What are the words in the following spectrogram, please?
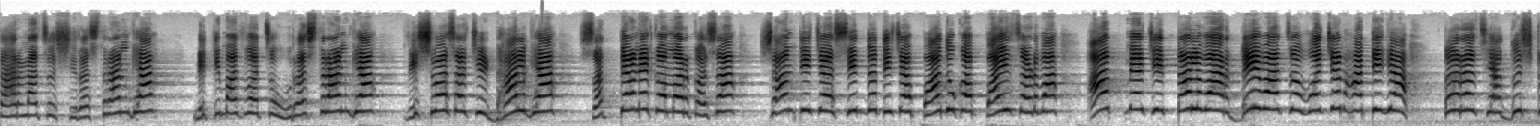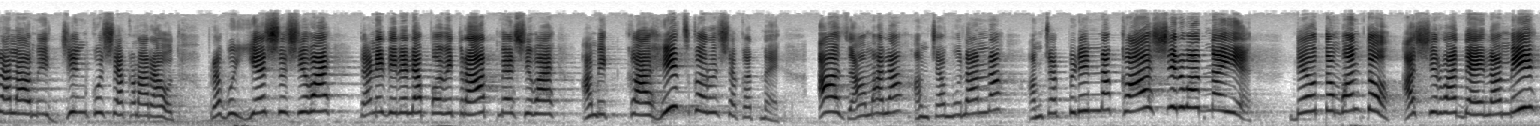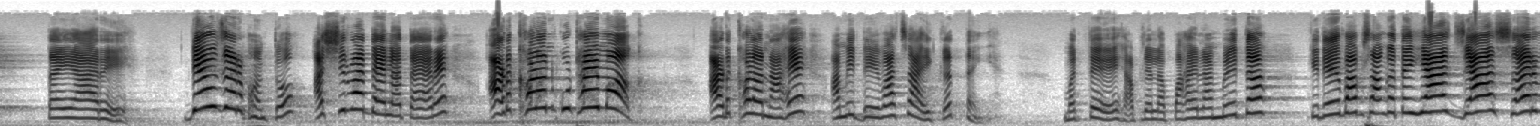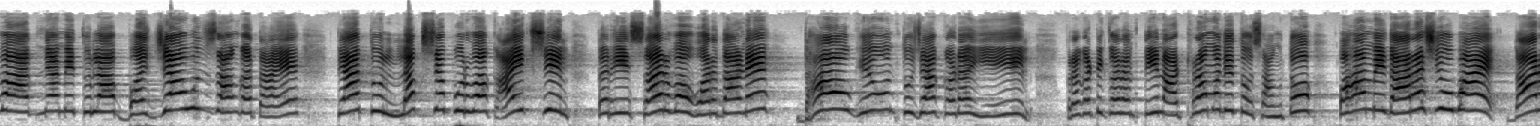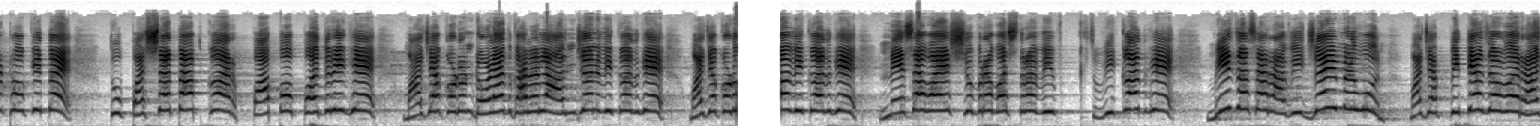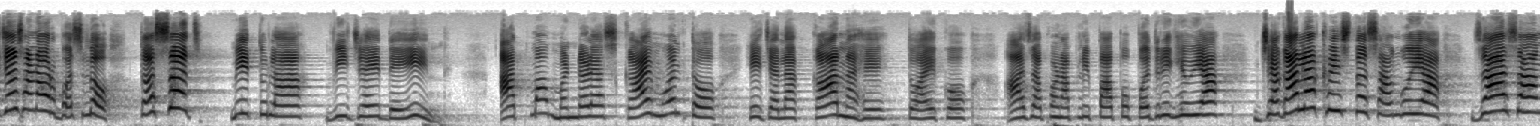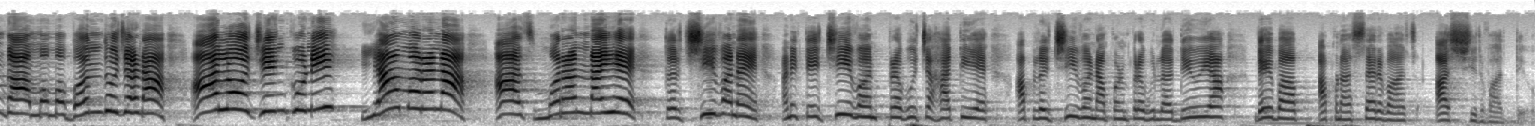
तारणाचं शिरस्त्राण घ्या नीतिमत्वाचं उरस्त्राण घ्या विश्वासाची ढाल घ्या सत्याने कमर कसा शांतीच्या सिद्धतीच्या पादुका पायी चढवा आत्म्याची तलवार देवाचं वचन हाती घ्या. तरच या दुष्टाला आम्ही जिंकू शकणार आहोत. प्रभू येशू शिवाय त्याने दिलेल्या पवित्र आत्म्याशिवाय आम्ही काहीच करू शकत नाही. आज आम्हाला आमच्या मुलांना आमच्या पिढींना का आशीर्वाद नाहीये? देव तर म्हणतो आशीर्वाद द्यायला मी तयार आहे. देव जर म्हणतो आशीर्वाद द्यायला तयार आहे अडखळण कुठं आहे मग? अडखळण आहे आम्ही देवाचं ऐकत नाही मग ते आपल्याला पाहायला मिळतं की देवबाप सांगत ह्या ज्या सर्व आज्ञा मी तुला बजावून सांगत आहे त्या तू लक्षपूर्वक ऐकशील तर ही सर्व वरदाने धाव घेऊन तुझ्याकडे येईल. प्रगटीकरण तीन अठरा मध्ये तो सांगतो पहा मी दाराशी उभा आहे दार ठोकीत आहे. तू पश्चाताप कर पाप पदरी घे. माझ्याकडून डोळ्यात घालायला अंजन विकत घे. माझ्याकडून विकत घे. नेसावाय शुभ्र वस्त्र विक विकत घे. मी जसा रा- विजय मिळवून माझ्या पित्याजवळ राजासनावर बसलो तसंच मी तुला विजय देईन. आत्मा मंडळास काय म्हणतो हे ज्याला कान आहे तो ऐको. आज आपण आपली पाप पदरी घेऊया. जगाला ख्रिस्त सांगूया. जा सांगा मम बंधू जणा. आलो जिंकुणी या मरणा. आज मरण नाहीये. तर जीवन आहे आणि ते जीवन प्रभूच्या हाती आहे. आपलं जीवन आपण प्रभूला देऊया. देवबाप आपणा सर्वांच आशीर्वाद देऊ.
